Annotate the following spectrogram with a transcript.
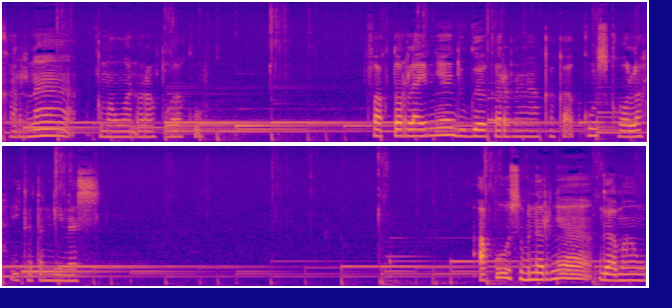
Karena kemauan orang tuaku. Faktor lainnya juga karena kakakku sekolah ikatan dinas. Aku sebenarnya gak mau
